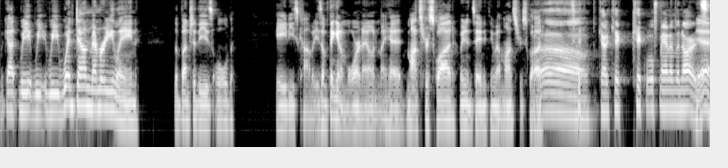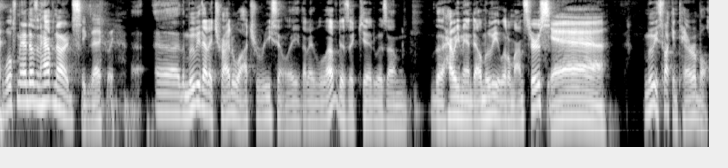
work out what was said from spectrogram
we got we we we went down memory lane the bunch of these old 80s comedies i'm thinking of more now in my head monster squad we didn't say anything about monster squad Oh, gotta kick kick Wolfman in the nards. Yeah. Wolfman doesn't have nards. exactly Uh, the movie that I tried to watch recently that I loved as a kid was um the Howie Mandel movie, Little Monsters. yeah The movie's fucking terrible.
